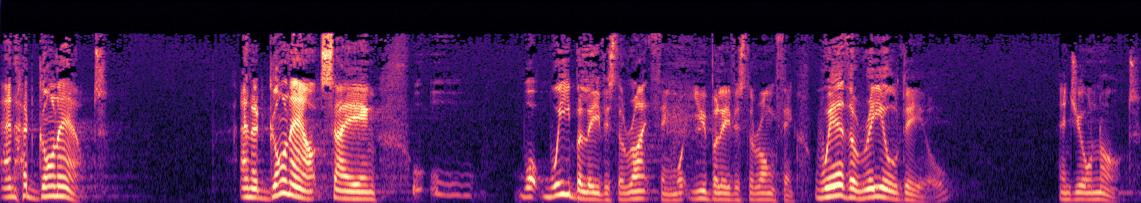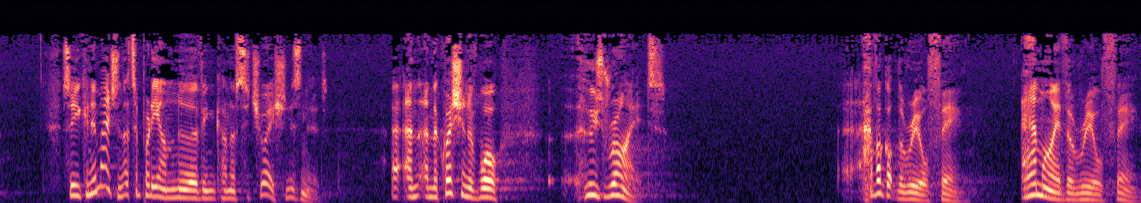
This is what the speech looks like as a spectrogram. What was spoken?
and had gone out. And had gone out saying, what we believe is the right thing, what you believe is the wrong thing. We're the real deal and you're not. So you can imagine that's a pretty unnerving kind of situation, isn't it? And, and the question of, well, who's right? Have I got the real thing? Am I the real thing?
